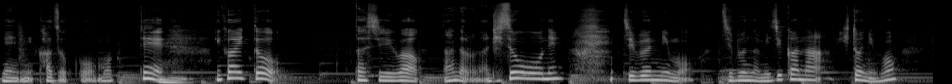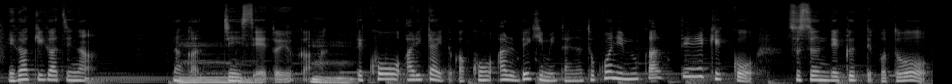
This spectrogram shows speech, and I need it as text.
年に家族を持って、うん、意外と私は何だろうな理想をね 自分にも自分の身近な人にも描きがちななんか人生というか、うん、でこうありたいとかこうあるべきみたいなとこに向かって結構進んでいくってことを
